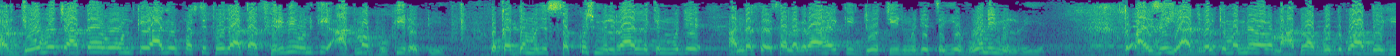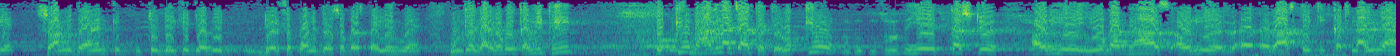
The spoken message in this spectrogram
और जो वो चाहते हैं, वो उनके आगे उपस्थित हो जाता है, फिर भी उनकी आत्मा भूखी रहती है। वो कहते हैं, मुझे सब कुछ मिल रहा है, लेकिन मुझे अंदर से ऐसा लग रहा है कि जो चीज़ मुझे चाहिए, वो नहीं मिल रही है। तो ऐसे ही याजवल के मन में महात्मा बुद्ध को आप देखिए, स्वामी दयानंद की जो देखिए, जो अभी डेढ़ सौ, पौने दो सौ वर्ष पहले हुए हैं, उनके घर में कोई कमी थी? वो क्यों भागना चाहते थे? वो क्यों, ये कष्ट और ये योगाभ्यास और ये रास्ते की कठिनाइयाँ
